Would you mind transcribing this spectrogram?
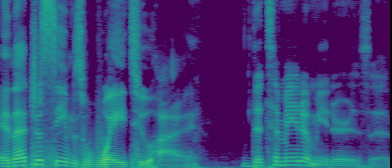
And that just seems way too high. The tomato meter is a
